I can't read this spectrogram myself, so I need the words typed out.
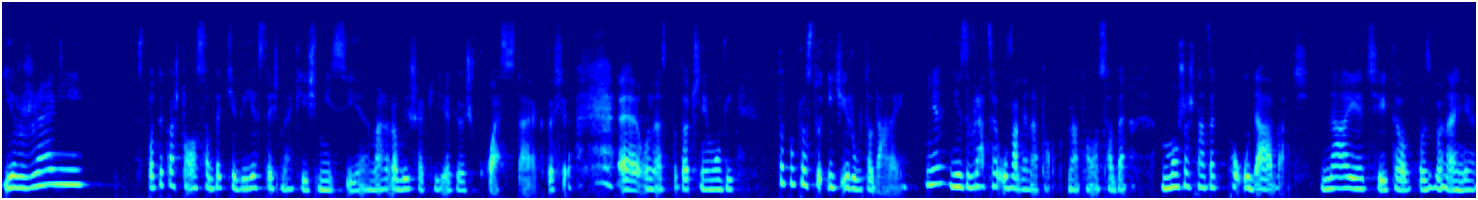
jeżeli spotykasz tą osobę, kiedy jesteś na jakiejś misji, robisz jakiś, jakiegoś questa, jak to się e, u nas potocznie mówi, to po prostu idź i rób to dalej. Nie, nie zwracaj uwagi na tą, na tą osobę. Możesz nawet poudawać. Daję ci to pozwolenie.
